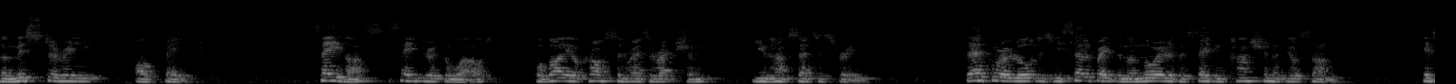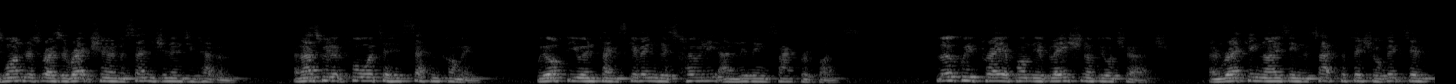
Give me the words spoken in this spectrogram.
The mystery of faith. Save us, Saviour of the world, for by your cross and resurrection you have set us free. Therefore, O Lord, as we celebrate the memorial of the saving passion of your Son, his wondrous resurrection and ascension into heaven, and as we look forward to his second coming, we offer you in thanksgiving this holy and living sacrifice. Look, we pray, upon the oblation of your church, and recognizing the sacrificial victim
